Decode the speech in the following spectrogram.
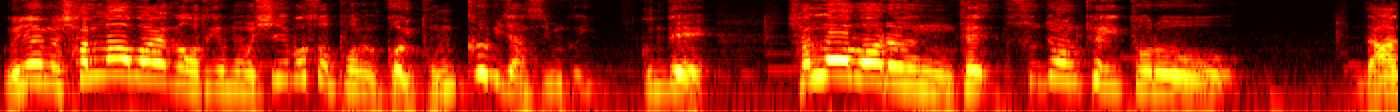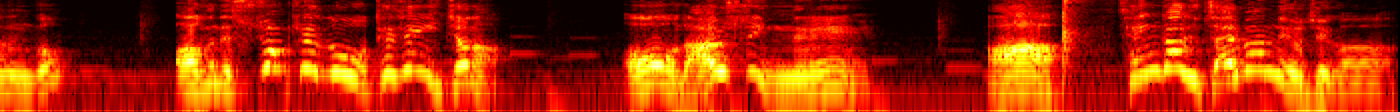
왜냐면 샬라발과 어떻게 보면 실버 서퍼는 거의 동급이지 않습니까? 근데 샬라발은 태- 수정 캐릭터로 나는 거? 아 근데 수정 캐도 태생이 있잖아. 어 나올 수 있네. 아 생각이 짧았네요 제가.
